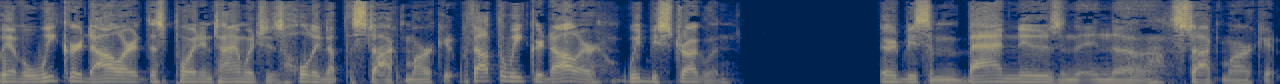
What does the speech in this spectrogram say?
We have a weaker dollar at this point in time, which is holding up the stock market. Without the weaker dollar, we'd be struggling. There'd be some bad news in the, in the stock market.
